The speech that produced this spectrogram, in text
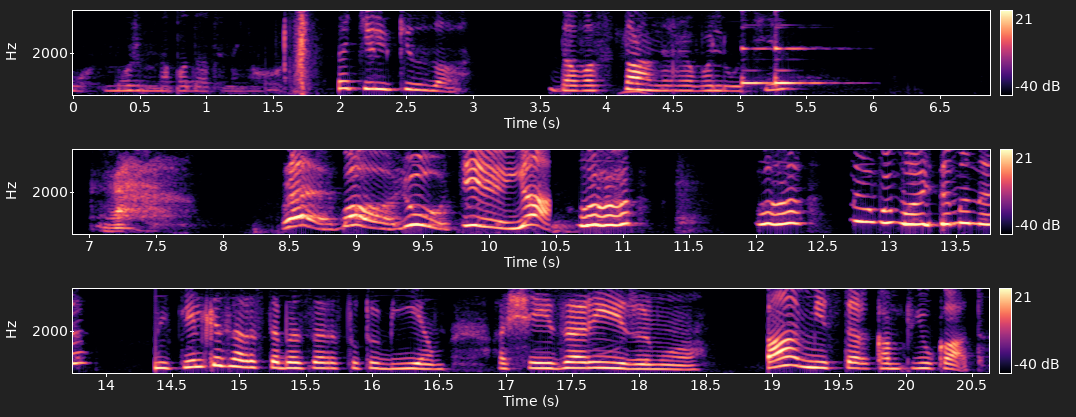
О, можемо нападати на нього. Я тільки за. Да восстане революція. Революція! Не вбивайте мене! Не тільки зараз тебе зараз тут уб'ємо, а ще й заріжемо. А, містер Камп'юкат?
